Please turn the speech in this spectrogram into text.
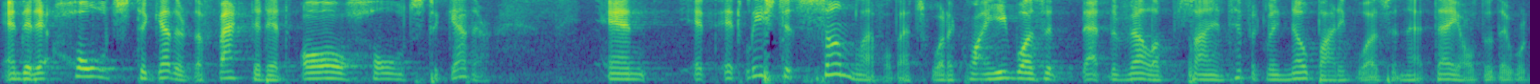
and that it holds together, the fact that it all holds together. And at, at least at some level, that's what a He wasn't that developed scientifically. Nobody was in that day, although they were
